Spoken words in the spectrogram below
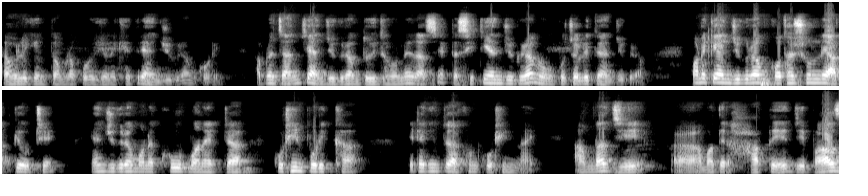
তাহলে কিন্তু আমরা প্রয়োজনের ক্ষেত্রে অ্যানজিওগ্রাম করি। আপনারা জানেন যে অ্যানজিওগ্রাম দুই ধরনের আছে, একটা সিটি অ্যানজিওগ্রাম এবং প্রচলিত অ্যানজিওগ্রাম অনেকে অ্যানজিওগ্রাম কথা শুনলে আটকে ওঠে। অ্যানজিওগ্রাম মানে খুব মানে একটা কঠিন পরীক্ষা, এটা কিন্তু এখন কঠিন নাই। আমরা যে আমাদের হাতে যে পালস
